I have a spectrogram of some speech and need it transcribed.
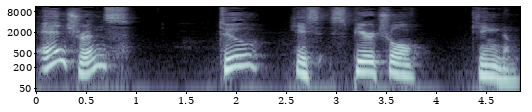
entrance to his spiritual kingdom.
